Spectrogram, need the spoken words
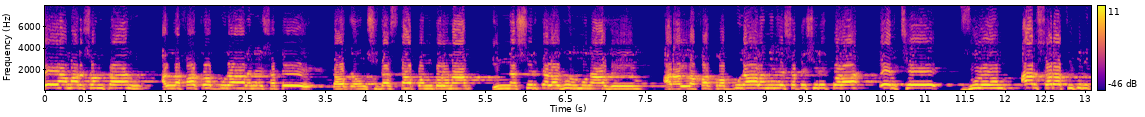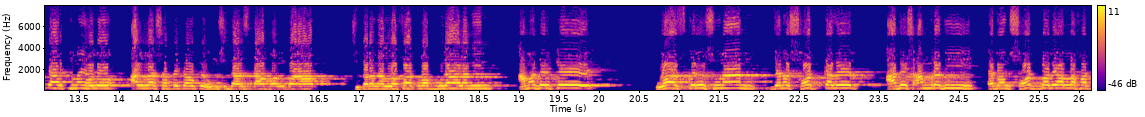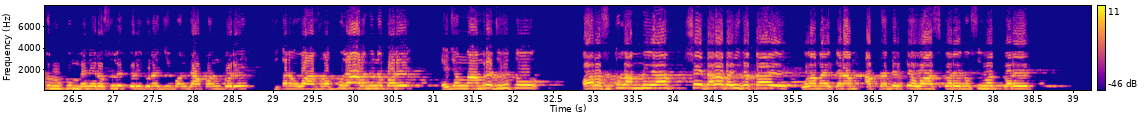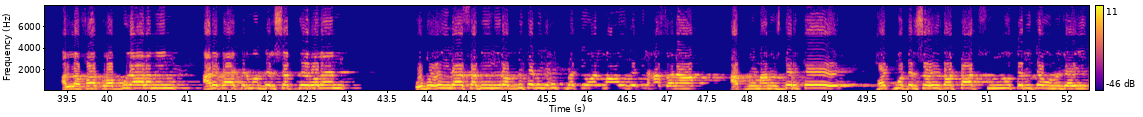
হে আমার সন্তান, আল্লাহ পাক রব্বুল আলামিনের সাথে কাউকে অংশীদার স্থাপন করো না। ইন্না শিরকা লাযুলমুন আযীম আর আল্লাহ পাক রব্বুল আলামিনের সাথে শিরক করা, এর চেয়ে জুলুম আর সারা পৃথিবীতে আর কি নাই হলো? আল্লাহর সাথে কাউকে অংশীদার স্থাপন করা। সুতরাং আল্লাহ পাক রব্বুল আলামিন আমাদেরকে ওয়াজ করে শুনান, যেন সৎ কাজের আদেশ আমরা দিই এবং সৎভাবে আল্লাহ পাকের হুকুম মেনে রসুলের তরিকুনে জীবন যাপন করে। সুতরাং ওয়াজ রব্বুল আলমিনও করে। এই জন্য আমরা যেহেতু অরসতুল আম্বিয়া, সে ধারাবাহিকতায় ওলামায়ে কেরাম আপনাদেরকে ওয়াজ করে, নসিহত করে। আল্লাহ পাক রব্বুল আলামিন আরেক আয়াতের মধ্যে ইরশাদ বলেন উদু ইলা সাবিলি রাব্বিকা বিল হিকমাতি ওয়াল মাউযাতিল হাসানা। আপনি মানুষদেরকে হেকমতের সহিত অর্থাৎ শূন্য তরিকা অনুযায়ী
